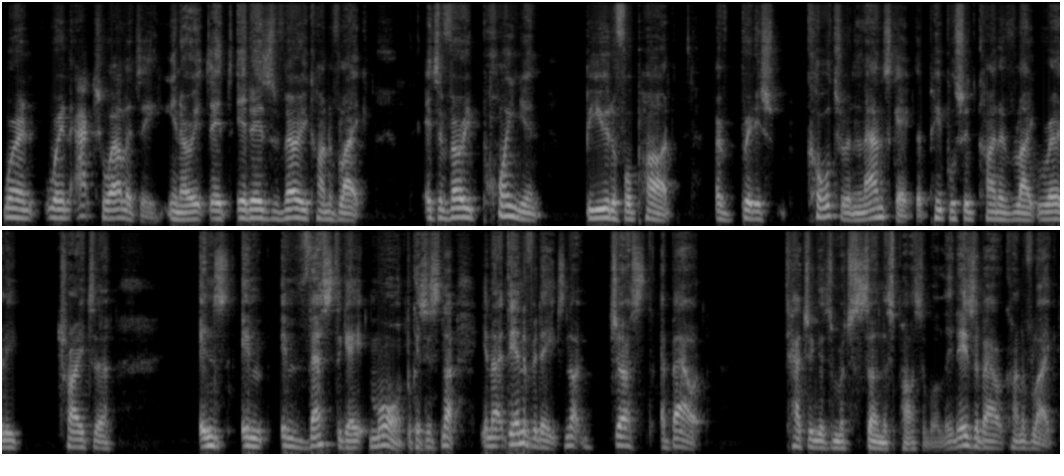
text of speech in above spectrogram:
Where in, where in actuality, you know, it, it it is very kind of like it's a very poignant, beautiful part of British culture and landscape that people should kind of like really try to in, in, investigate more because it's not you know at the end of the day it's not just about catching as much sun as possible. It is about kind of like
